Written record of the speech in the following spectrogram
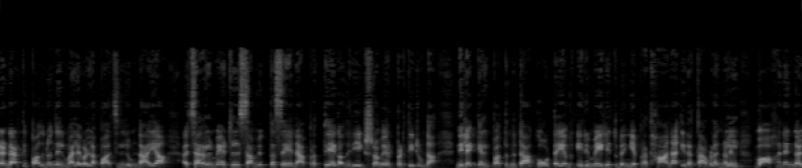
രണ്ടായിരത്തി പതിനൊന്നിൽ മലവെള്ളപ്പാച്ചിലുണ്ടായ ചരൽമേട്ടിൽ സംയുക്ത സേന പ്രത്യേക നിരീക്ഷണം ഏർപ്പെടുത്തിയിട്ടുണ്ട്. നിലയ്ക്കൽ പത്തനംതിട്ട കോട്ടയം എരുമേലി തുടങ്ങിയ പ്രധാന ഇടത്താവളങ്ങളിൽ വാഹനങ്ങൾ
